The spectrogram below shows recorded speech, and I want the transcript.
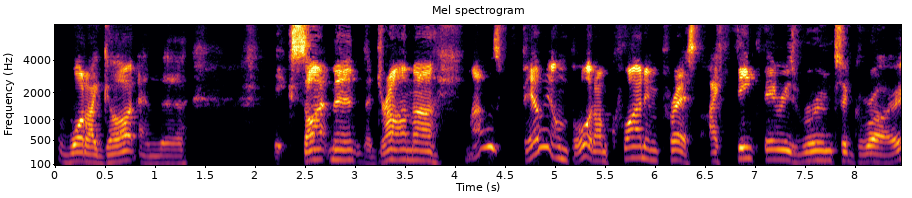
what I got, and the the excitement, the drama, I was fairly on board. I'm quite impressed. I think there is room to grow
